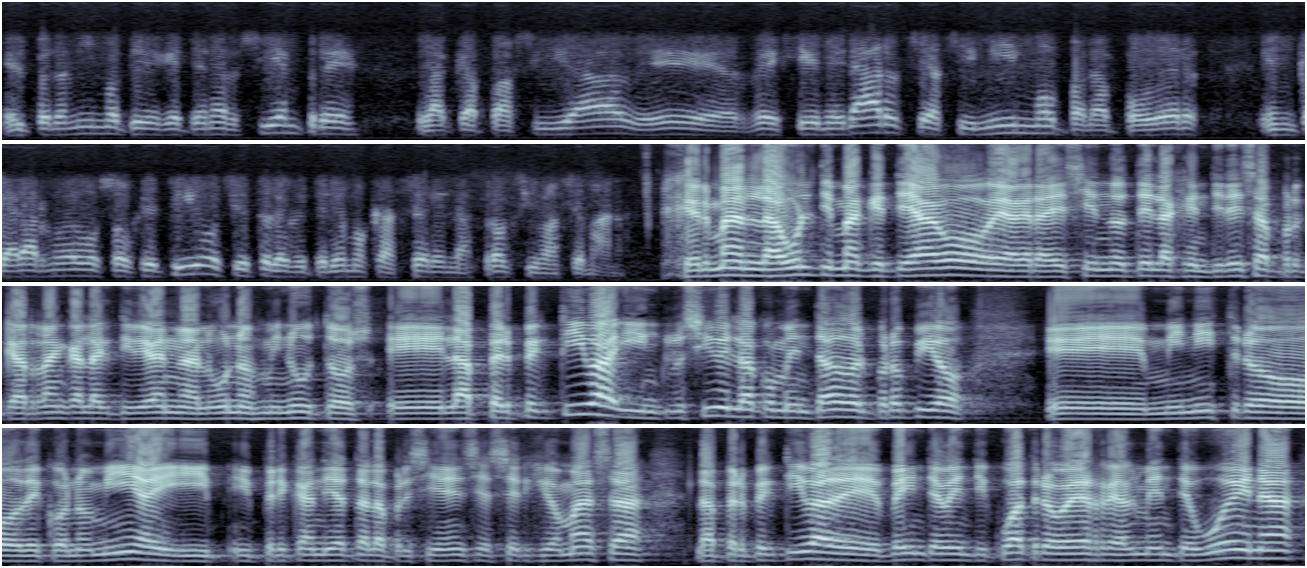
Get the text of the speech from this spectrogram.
El peronismo tiene que tener siempre la capacidad de regenerarse a sí mismo para poder encarar nuevos objetivos y esto es lo que tenemos que hacer en las próximas semanas. Germán, la última que te hago, eh, agradeciéndote la gentileza porque arranca la actividad en algunos minutos. Eh, la perspectiva, inclusive lo ha comentado el propio eh, ministro de Economía y, precandidato a la presidencia, Sergio Massa, la perspectiva de 2024 es realmente buena,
